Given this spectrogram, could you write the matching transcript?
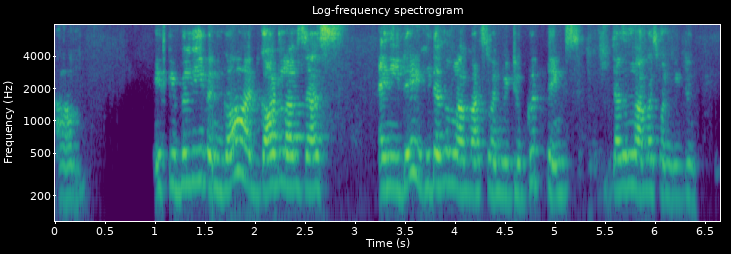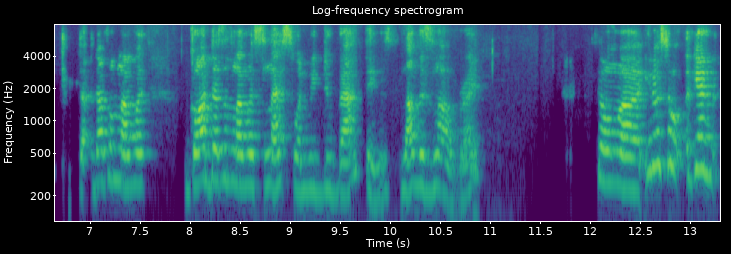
um, if you believe in God, God loves us any day. He doesn't love us when we do good things. He doesn't love us when we do doesn't love us. God doesn't love us less when we do bad things. Love is love, right? So uh, you know, so again,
